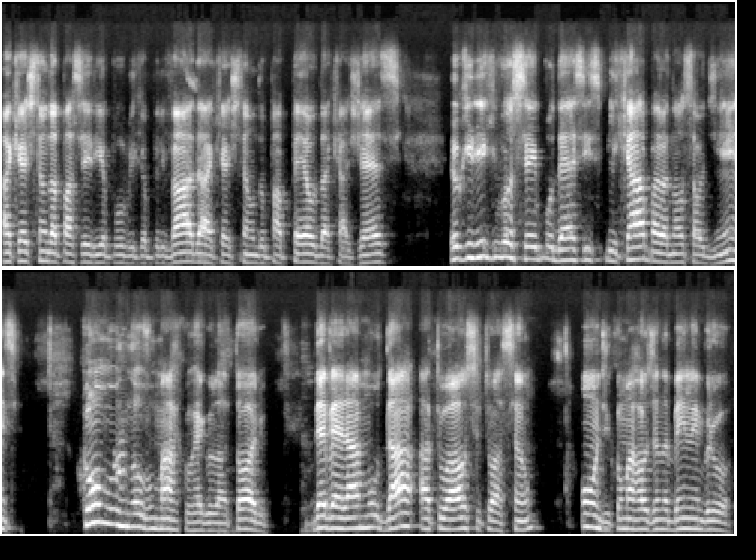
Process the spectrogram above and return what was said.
a questão da parceria pública-privada, a questão do papel da CAGES. Eu queria que você pudesse explicar para a nossa audiência como o novo marco regulatório deverá mudar a atual situação, onde, como a Rosana bem lembrou,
